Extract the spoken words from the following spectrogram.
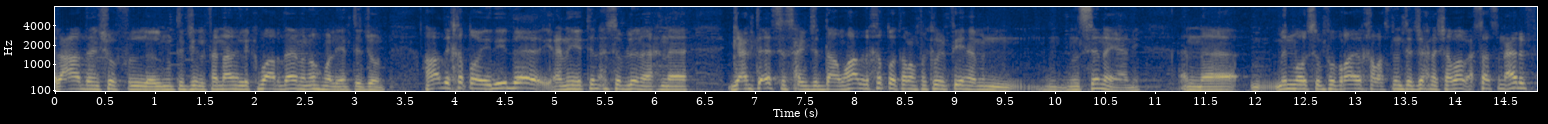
العادة نشوف المنتجين الفنانين الكبار دائما هم اللي ينتجون. هذه خطوة جديدة يعني تنحسب لنا إحنا قاعد نتأسس حق قدام وهذه الخطوة ترى مفكرين فيها من من سنة يعني أن من موسم فبراير خلاص ننتج إحنا شباب على أساس نعرف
